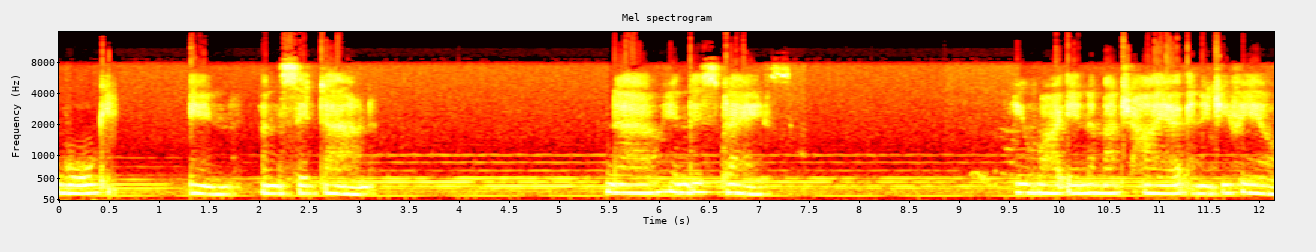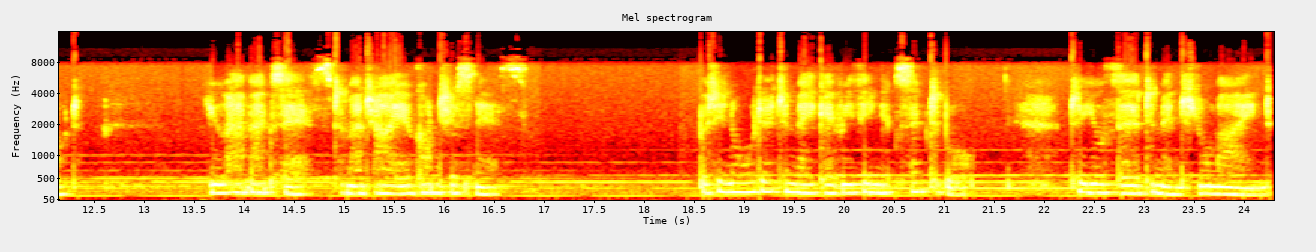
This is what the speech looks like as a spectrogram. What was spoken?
Walk in and sit down. Now, in this place, you are in a much higher energy field. You have access to much higher consciousness. But in order to make everything acceptable to your third dimensional mind,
